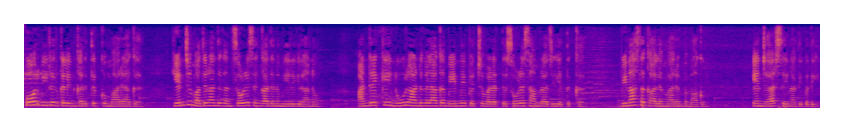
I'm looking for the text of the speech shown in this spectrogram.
போர் வீரர்களின் கருத்துக்கும் மாறாக என்று மதுராந்தகன் சோழ செங்காதனம் ஏறுகிறானோ அன்றைக்கே நூறு ஆண்டுகளாக மேன்மை பெற்று வளர்த்த சோழ சாம்ராஜ்யத்துக்கு விநாச காலம் ஆரம்பமாகும் என்றார் சேனாதிபதி.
